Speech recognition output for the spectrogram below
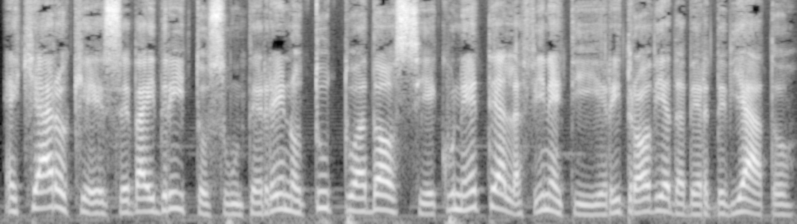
è chiaro che se vai dritto su un terreno tutto ad ossi e cunette, alla fine ti ritrovi ad aver deviato.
